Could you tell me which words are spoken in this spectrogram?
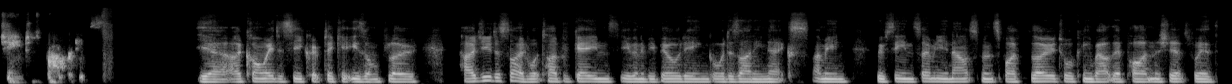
change its properties. Yeah, I can't wait to see CryptoKitties on Flow. How do you decide what type of games you're going to be building or designing next? I mean, we've seen so many announcements by Flow talking about their partnerships with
